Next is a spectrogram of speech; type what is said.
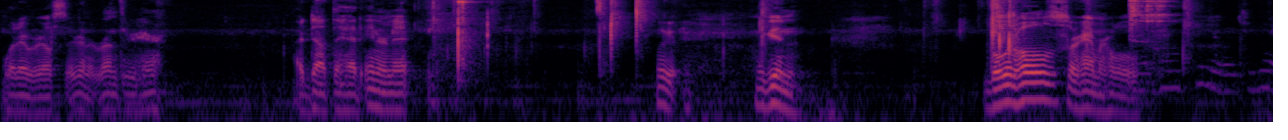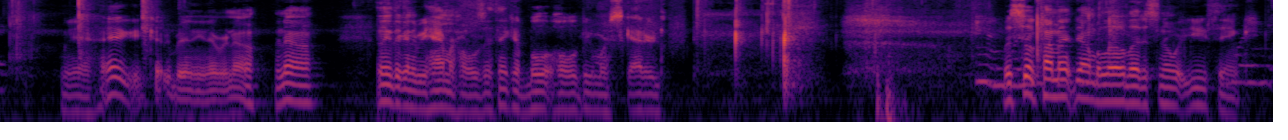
whatever else they're gonna run through here. I doubt they had internet. Look at again. Bullet holes or hammer holes? Yeah. Hey, it could have been. You never know. No, I think they're gonna be hammer holes. I think a bullet hole would be more scattered. But still, comment down below. Let us know what you think. what do you mean?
